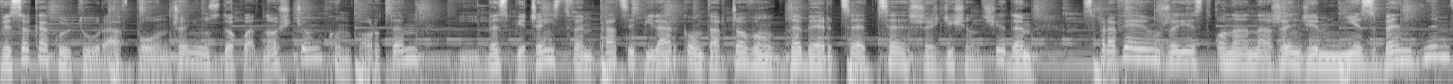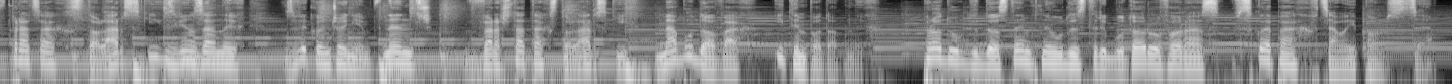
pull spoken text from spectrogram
Wysoka kultura w połączeniu z dokładnością, komfortem i bezpieczeństwem pracy pilarką tarczową DBRC C67 sprawiają, że jest ona narzędziem niezbędnym w pracach stolarskich związanych z wykończeniem wnętrz, w warsztatach stolarskich, na budowach i tym podobnych. Produkt dostępny u dystrybutorów oraz w sklepach w całej Polsce.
